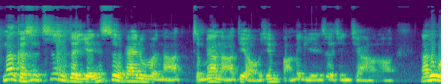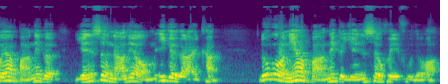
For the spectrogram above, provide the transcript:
那可是字的颜色该如何拿？怎么样拿掉？我先把那个颜色先加好了啊。那如果要把那个颜色拿掉，我们一个一个来看。如果你要把那个颜色恢复的话，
